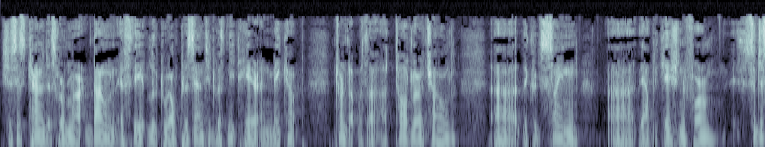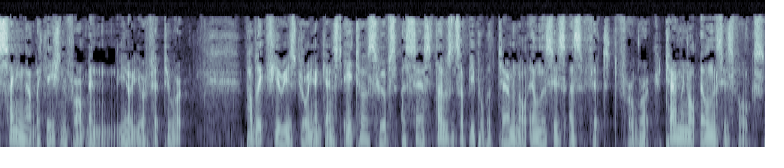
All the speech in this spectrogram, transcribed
She says candidates were marked down if they looked well presented with neat hair and makeup, turned up with a, a toddler, a child, uh, they could sign uh, the application form. So just signing the application form and, you know, you're fit to work. Public fury is growing against ATOS, who have assessed thousands of people with terminal illnesses as fit for work. Terminal illnesses, folks.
